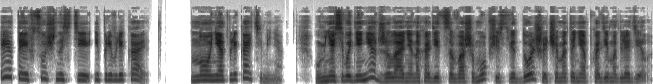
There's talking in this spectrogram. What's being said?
это их в сущности и привлекает. Но не отвлекайте меня. У меня сегодня нет желания находиться в вашем обществе дольше, чем это необходимо для дела.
